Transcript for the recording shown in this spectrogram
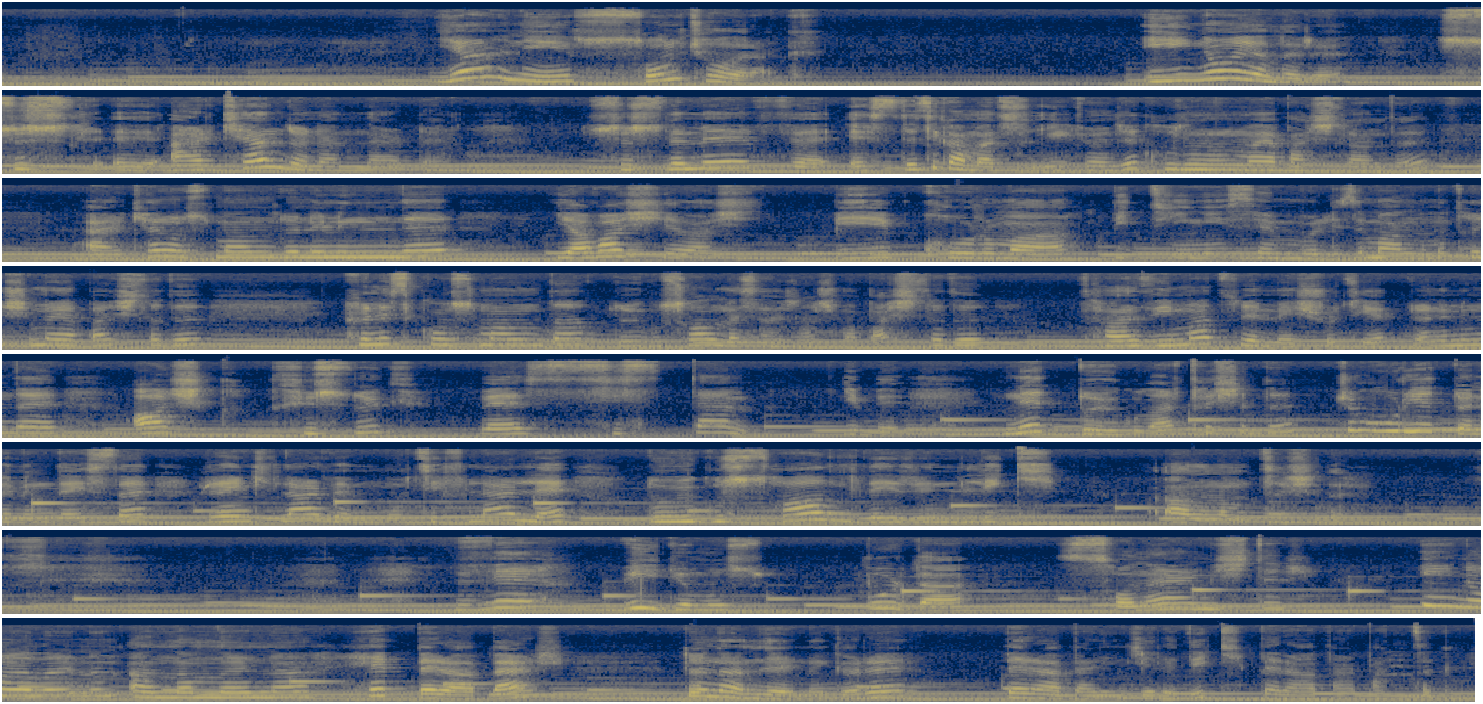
Yani sonuç olarak iğne oyaları süs, e, erken dönemlerde süsleme ve estetik amaçlı ilk önce kullanılmaya başlandı. Erken Osmanlı döneminde yavaş yavaş bir koruma, bir dini sembolizm anlamı taşımaya başladı. Klasik Osmanlı'da duygusal mesajlaşma başladı. Tanzimat ve meşrutiyet döneminde aşk, küslük ve sistem gibi net duygular taşıdı. Cumhuriyet döneminde ise renkler ve motiflerle duygusal derinlik anlamı taşıdı. Ve videomuz burada sona ermiştir. İğne oyalarının anlamlarına hep beraber dönemlerine göre beraber inceledik, beraber baktık.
